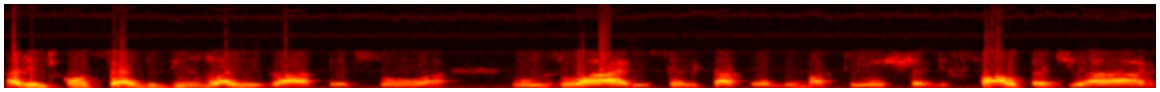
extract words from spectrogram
a gente consegue visualizar a pessoa, o usuário, se ele está com alguma queixa de falta de ar,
